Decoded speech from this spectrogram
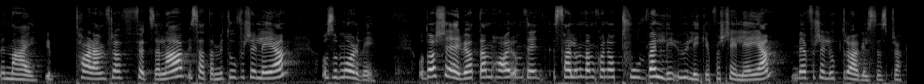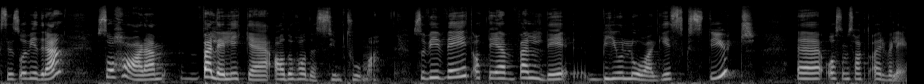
Men nei, vi tar dem fra fødselen av, vi setter dem i to forskjellige hjem, og så måler vi. Og da ser vi at de har omtrent, Selv om de kan ha to veldig ulike forskjellige hjem, med forskjellig oppdragelsespraksis og videre, så har de veldig like ADHD-symptomer. Så vi vet at det er veldig biologisk styrt eh, og som sagt arvelig.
